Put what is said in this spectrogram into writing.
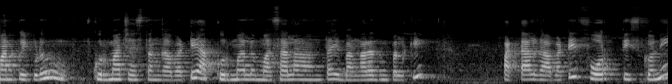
మనకు ఇప్పుడు కుర్మా చేస్తాం కాబట్టి ఆ కుర్మాలో మసాలా అంతా ఈ బంగాళాదుంపలకి పట్టాలి కాబట్టి ఫోర్క్ తీసుకొని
